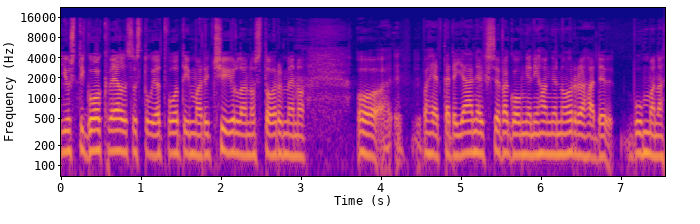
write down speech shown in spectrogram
just igår kväll så stod jag två timmar i kylan och stormen och och vad heter det, järnvägsövergången i Hangö norra hade bommarna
